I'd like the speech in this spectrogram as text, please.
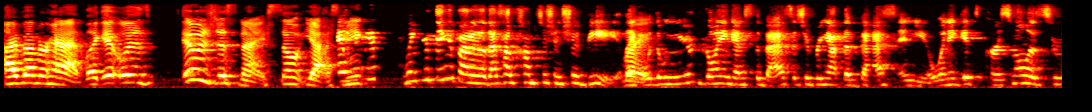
I've ever had. Like it was it was just nice. So yes, being, when you think about it though, that's how competition should be. Like right. when you're going against the best, it should bring out the best in you. When it gets personal, it's through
